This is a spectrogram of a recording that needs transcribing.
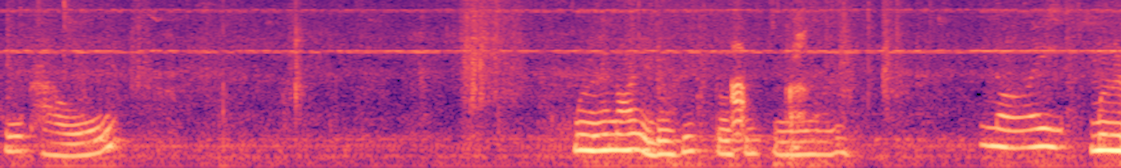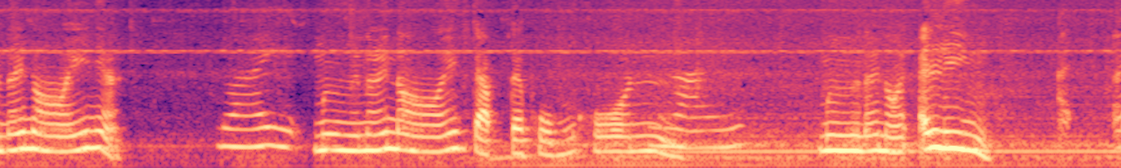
ภูเขา มือน้อยๆหน่อยดูสิดูสิมือน้อยน้อยๆมือน้อยๆเนี่ย น้อยมือน้อยๆจับแต่ผมคน น้อยมือน้อยๆไอ้ลิงไอ้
